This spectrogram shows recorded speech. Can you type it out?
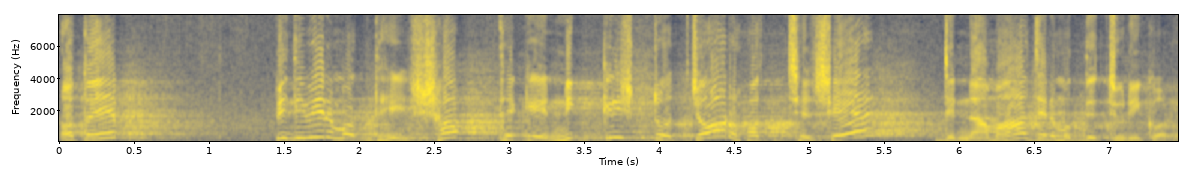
অতএব পৃথিবীর মধ্যে সব থেকে নিকৃষ্ট চোর হচ্ছে সে যে নামাজের মধ্যে চুরি করে।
